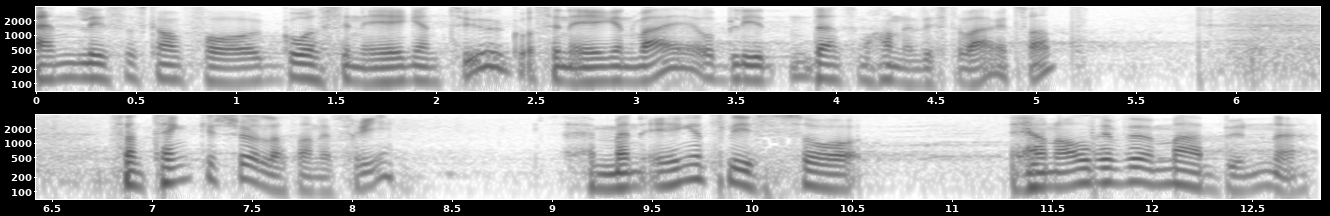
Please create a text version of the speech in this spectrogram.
Endelig så skal han få gå sin egen tur, gå sin egen vei og bli den som han har lyst til å være. ikke sant? Så Han tenker sjøl at han er fri, men egentlig så har han aldri vært mer bundet.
